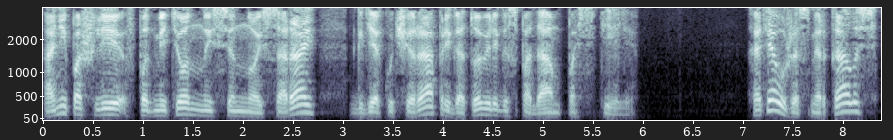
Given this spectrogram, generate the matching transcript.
они пошли в подметенный сенной сарай, где кучера приготовили господам постели. Хотя уже смеркалось,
